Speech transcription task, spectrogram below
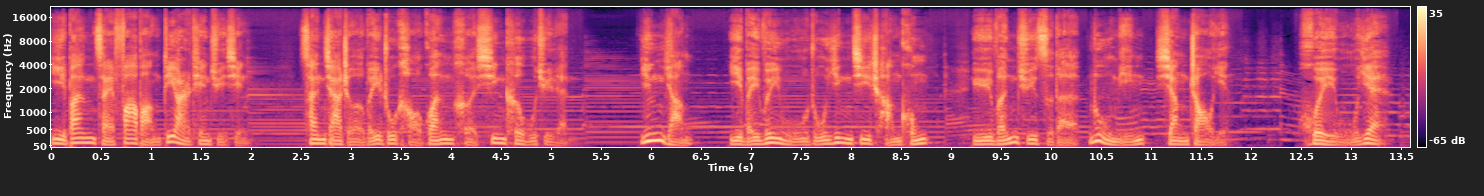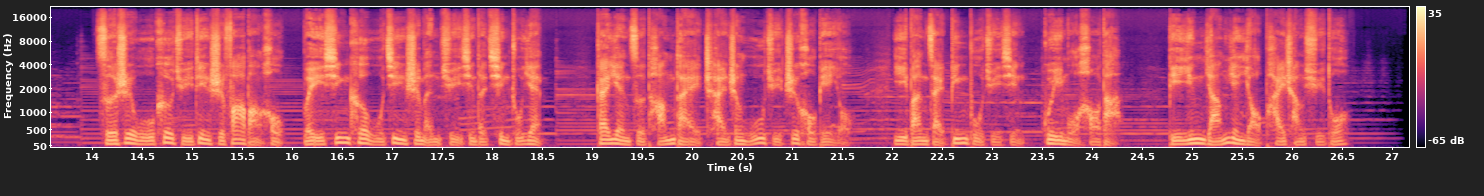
一般在发榜第二天举行，参加者为主考官和新科武举人。阴阳意为威武如鹰击长空。与文举子的鹿鸣相照应。会武宴，此是武科举殿试发榜后为新科武进士们举行的庆祝宴。该宴自唐代产生武举之后便有，一般在兵部举行，规模浩大，比阴阳宴要排场许多。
